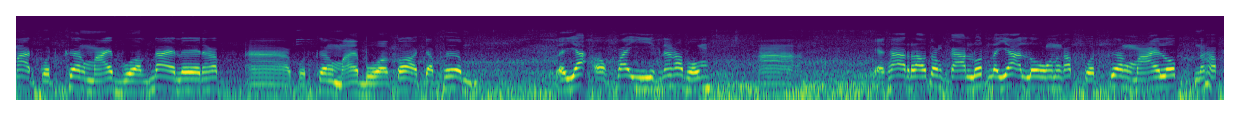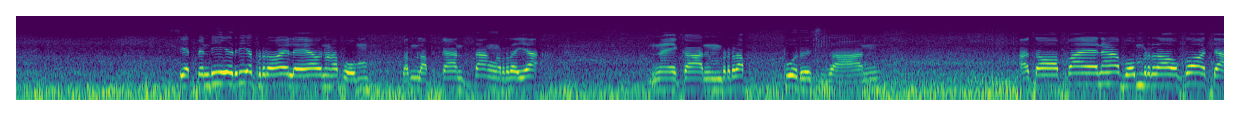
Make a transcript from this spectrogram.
มารถกดเครื่องหมายบวกได้เลยนะครับกดเครื่องหมายบวกก็จะเพิ่มระยะออกไปอีกนะครับผมแต่ถ้าเราต้องการลดระยะลงนะครับ กดเครื่องหมายลบนะครับ เสร็จเป็นที่เรียบร้อยแล้วนะครับผม สำหรับการตั้งระยะในการรับผู้โดยสารอะต่อไปนะครับผมเราก็จะ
